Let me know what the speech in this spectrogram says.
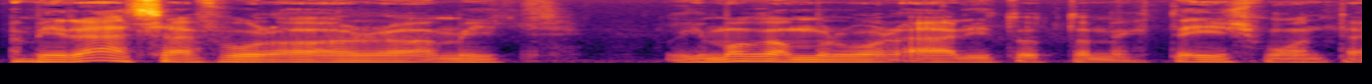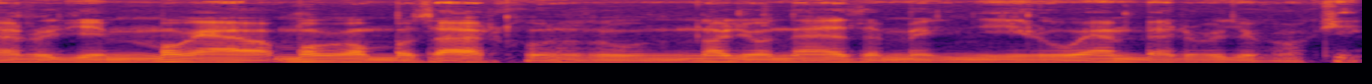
ami rácáfol arra, amit úgy magamról állítottam, meg te is mondtál, hogy én magá, magamba zárkozó, nagyon nehezen megnyíló ember vagyok, aki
